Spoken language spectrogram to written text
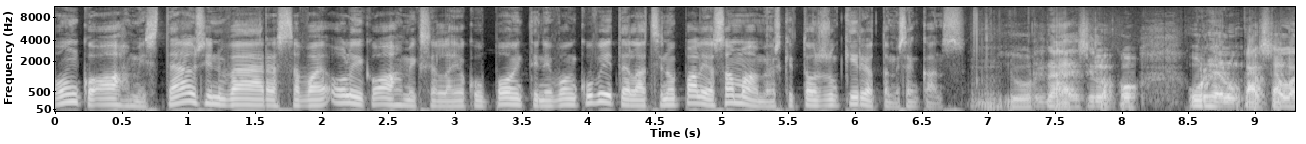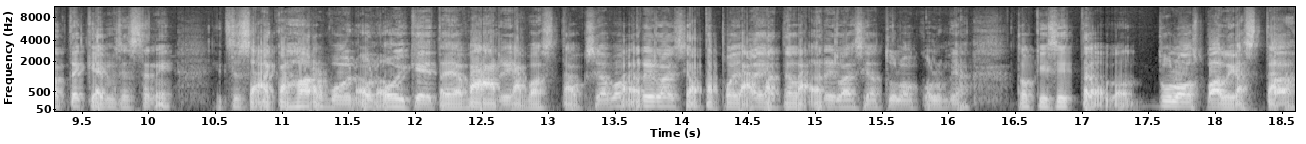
onko Ahmis täysin väärässä vai oliko Ahmiksella joku pointti, niin voin kuvitella, että siinä on paljon samaa myöskin tuon sun kirjoittamisen kanssa. Juuri näin. Silloin kun urheilun kanssa ollaan tekemisessä, niin itse asiassa aika harvoin on oikeita ja vääriä vastauksia, vaan erilaisia tapoja ajatella erilaisia tulokulmia. Toki sitten tulos paljastaa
